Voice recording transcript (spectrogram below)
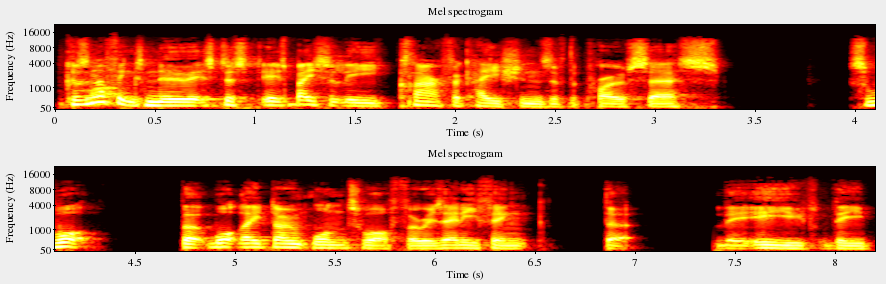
because nothing's new, it's just it's basically clarifications of the process. So what but what they don't want to offer is anything that the EU, the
